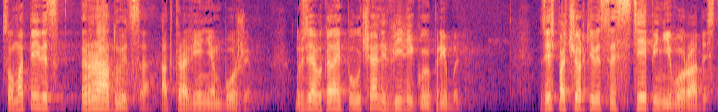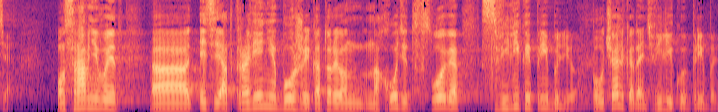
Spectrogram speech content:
Псалмопевец радуется откровением Божьим. Друзья, вы когда-нибудь получали великую прибыль? Здесь подчеркивается степень его радости – Он сравнивает эти откровения Божии, которые он находит в Слове, с великой прибылью. Получали когда-нибудь великую прибыль?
